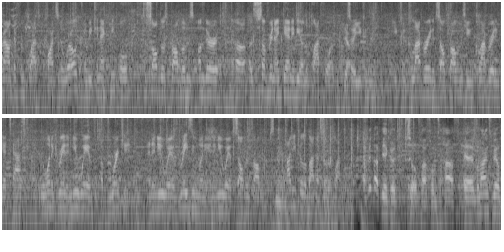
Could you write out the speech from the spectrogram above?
around different parts of the world and we connect people to solve those problems under uh, a sovereign identity on the platform. Yeah. So you can you can collaborate and solve problems, you can collaborate and get tasks. We want to create a new way of, of working and a new way of raising money and a new way of solving problems. Mm. How do you feel about that sort of platform? I think that'd be a good sort of platform to have. Uh, it reminds me of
